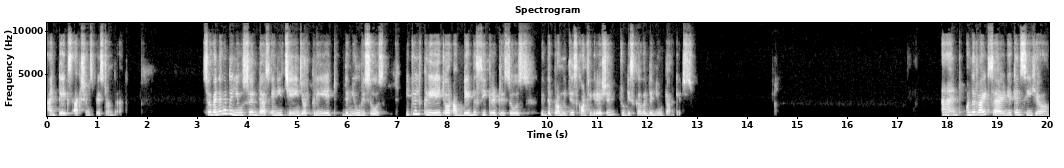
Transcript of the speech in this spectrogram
and takes actions based on that. So whenever the user does any change or create the new resource, it will create or update the secret resource with the Prometheus configuration to discover the new targets. And on the right side, you can see here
